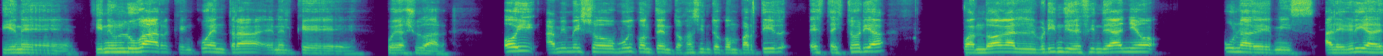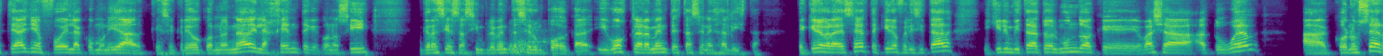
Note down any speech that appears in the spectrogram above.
tiene, tiene un lugar que encuentra en el que puede ayudar. Hoy a mí me hizo muy contento, Jacinto, compartir esta historia. Cuando haga el brindis de fin de año, una de mis alegrías de este año fue la comunidad que se creó con No es Nada y la gente que conocí gracias a simplemente hacer un podcast. Y vos claramente estás en esa lista. Te quiero agradecer, te quiero felicitar y quiero invitar a todo el mundo a que vaya a tu web a conocer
